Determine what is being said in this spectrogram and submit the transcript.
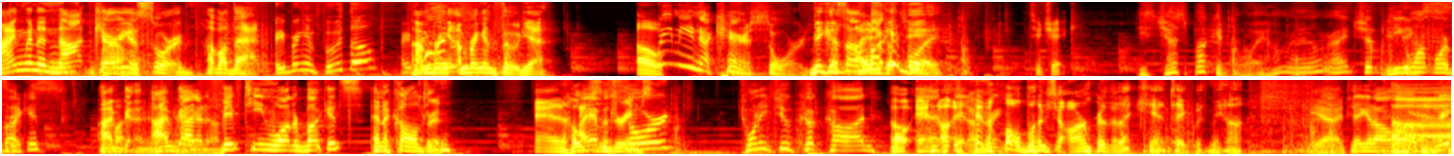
I'm gonna not carry a sword. How about that? Are you bringing food though? Are you I'm bringing bringing. I'm bringing food. Yeah, Oh, what do you mean not carrying a sword? because I I'm only bucket two. boy. two chick. He's just bucket boy. All right, all right. Should, do you want more six buckets? I've got. is I've got enough? 15 water buckets and a cauldron, and hopes I have and a dreams. sword, 22 cook cod. Oh, and, that's it. And a whole bunch of armor that I can't take with me, huh? Yeah, I take it all off. Naked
